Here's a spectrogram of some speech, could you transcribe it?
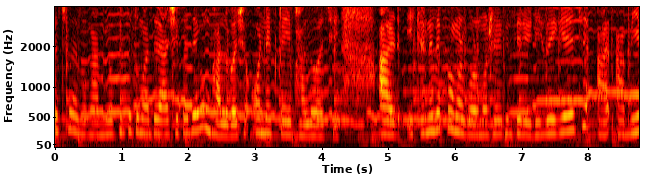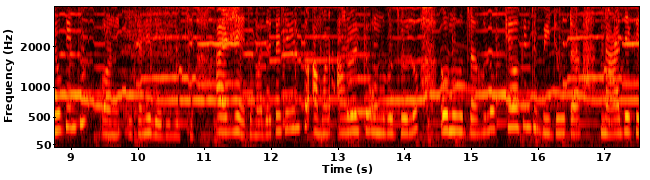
আছো এবং আমিও কিন্তু তোমাদের আশীর্বাদে এবং ভালোবাসা অনেকটাই ভালো আছি। আর এখানে দেখো আমার বড়মশাই কিন্তু রেডি হয়ে গিয়েছে আর আমিও কিন্তু এখানে রেডি হচ্ছি। আর হ্যাঁ তোমাদের কাছে কিন্তু আমার আরও একটা অনুরোধ রইল। অনুরোধটা হলো কেউ কিন্তু ভিডিওটা না দেখে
